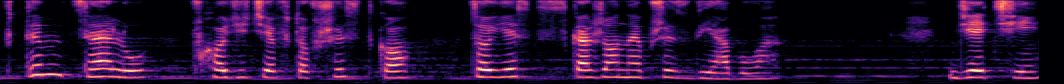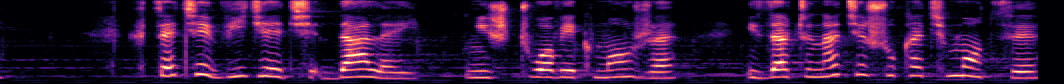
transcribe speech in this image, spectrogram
W tym celu wchodzicie w to wszystko, co jest skażone przez diabła. Dzieci, chcecie widzieć dalej niż człowiek może i zaczynacie szukać mocy,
